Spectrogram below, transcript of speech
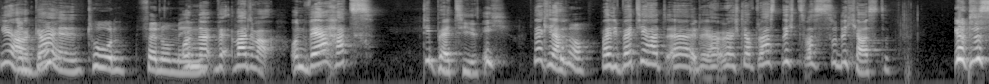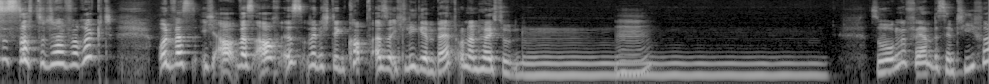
Ja, ein geil. Brummtonphänomen. Und na, wer- warte mal. Und wer hat's? Die Betty. ich. Na klar. Genau. Weil die Betty hat, äh, der- ich glaube, du hast nichts, was du nicht hast. Ja, das ist doch total verrückt. Und was ich auch, was auch ist, wenn ich den Kopf, also ich liege im Bett und dann höre ich so so ungefähr, ein bisschen tiefer.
